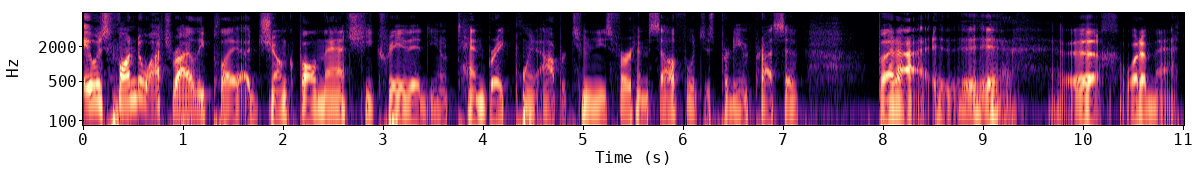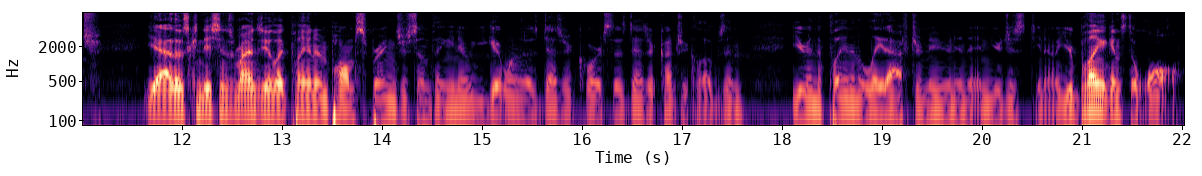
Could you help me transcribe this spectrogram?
It was fun to watch Reilly play a junk ball match. He created, you know, 10 break point opportunities for himself, which is pretty impressive. But uh ugh, what a match. Yeah, those conditions reminds me of like playing in Palm Springs or something. You know, you get one of those desert courts, those desert country clubs, and you're in the plane in the late afternoon, and, and you're just you know you're playing against a wall.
